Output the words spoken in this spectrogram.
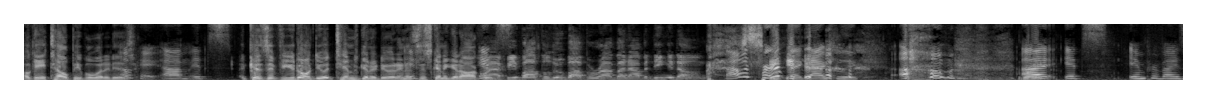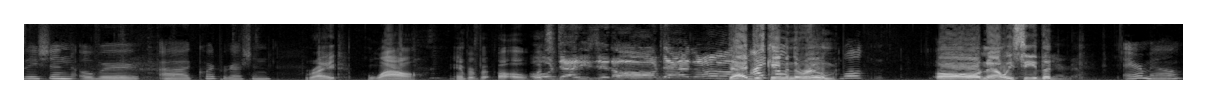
Okay, tell people what it is. Okay, um, it's Because if you don't do it, Tim's going to do it, and it's, It's- just going to get awkward. Ah, It's- bebop, baloo-bop, barabba, ding a dong. that was perfect actually. Um, Right. uh, it's improvisation over uh, chord progression. Right. Wow. Improv- Uh-oh. Oh, What's... daddy's in. Oh, dad. Oh. Dad just I came in the room. Well, Oh, now we see the... airmail.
